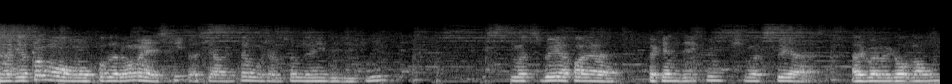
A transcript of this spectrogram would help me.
Je regrette pas que mon, mon prof de droit m'a inscrit parce qu'en même temps, moi j'aime ça me donner des défis. Je suis motivé à faire euh, fucking dick, je suis motivé à, à jouer avec d'autres mondes.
